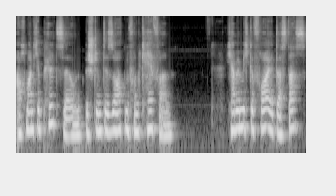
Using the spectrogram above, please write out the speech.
auch manche Pilze und bestimmte Sorten von Käfern. Ich habe mich gefreut, dass das,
